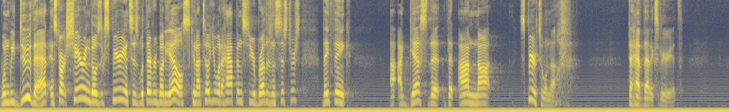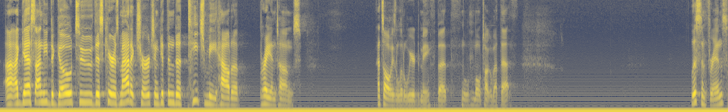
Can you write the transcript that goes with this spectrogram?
when we do that and start sharing those experiences with everybody else, can I tell you what happens to your brothers and sisters? They think, I, I guess that, that I'm not spiritual enough to have that experience. I, I guess I need to go to this charismatic church and get them to teach me how to pray in tongues. That's always a little weird to me, but we won't talk about that. Listen, friends,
